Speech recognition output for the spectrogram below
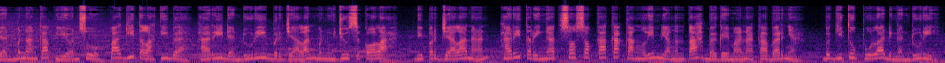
dan menangkap Yeonsu. Pagi telah tiba, Hari dan Duri berjalan menuju sekolah. Di perjalanan, Hari teringat sosok kakak Kang Lim yang entah bagaimana kabarnya. Begitu pula dengan Duri.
